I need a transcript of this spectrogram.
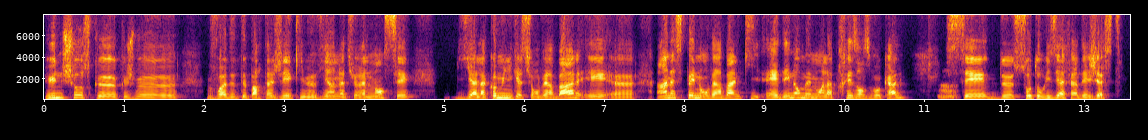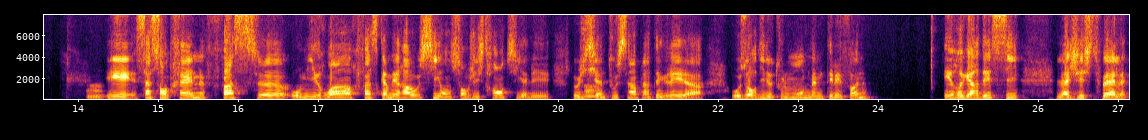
Une chose que, que, je me vois de te partager et qui me vient naturellement, c'est il y a la communication verbale et euh, un aspect non verbal qui aide énormément la présence vocale, mmh. c'est de s'autoriser à faire des gestes. Mmh. Et ça s'entraîne face euh, au miroir, face caméra aussi, en s'enregistrant. Il y a des logiciels mmh. tout simples intégrés aux ordis de tout le monde, même téléphone. Et regardez si la gestuelle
